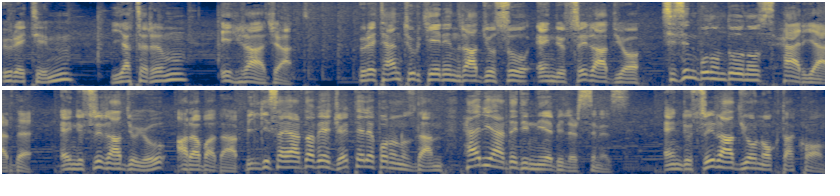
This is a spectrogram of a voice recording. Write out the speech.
Üretim, yatırım, ihracat. Üreten Türkiye'nin radyosu Endüstri Radyo sizin bulunduğunuz her yerde. Endüstri Radyo'yu arabada, bilgisayarda ve cep telefonunuzdan her yerde dinleyebilirsiniz. Endüstri Radyo.com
